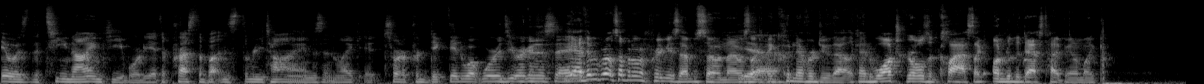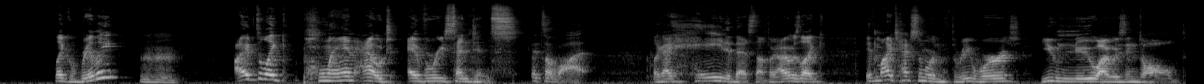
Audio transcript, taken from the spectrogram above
it was the T9 keyboard. You had to press the buttons three times, and like it sort of predicted what words you were gonna say. Yeah, I think we brought something on a previous episode, and I was like, I could never do that. Like I'd watch girls in class like under the desk typing. I'm like, like really? Mhm. I have to like plan out every sentence. it's a lot. Like I hated that stuff. Like I was like, if my text was more than three words, you knew I was involved.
